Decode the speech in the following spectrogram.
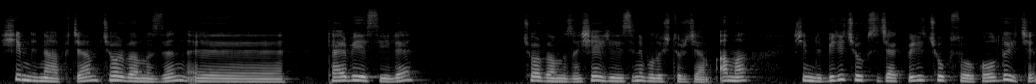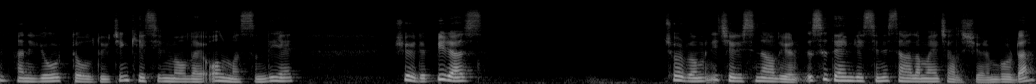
Şimdi ne yapacağım? Çorbamızın e, terbiyesiyle çorbamızın şehriyesini buluşturacağım. Ama şimdi biri çok sıcak biri çok soğuk olduğu için hani yoğurt da olduğu için kesilme olayı olmasın diye şöyle biraz çorbamın içerisine alıyorum. Isı dengesini sağlamaya çalışıyorum burada.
